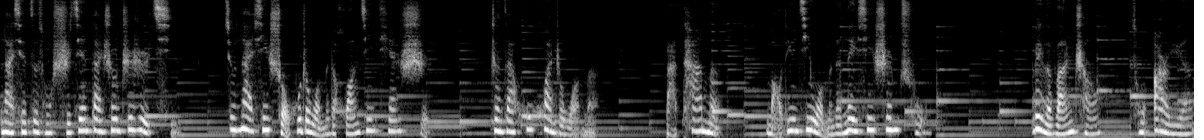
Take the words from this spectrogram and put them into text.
那些自从时间诞生之日起就耐心守护着我们的黄金天使，正在呼唤着我们，把他们。铆定进我们的内心深处。为了完成从二元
